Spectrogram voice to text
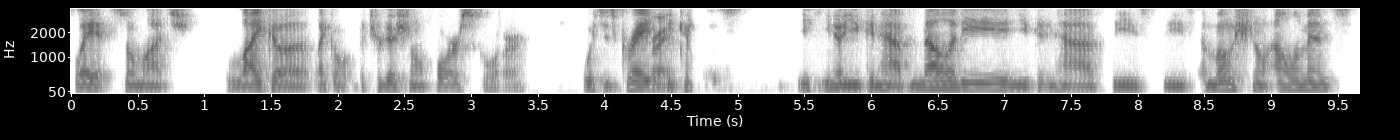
play it so much like a like a, a traditional horror score, which is great right. because you, you know you can have melody and you can have these these emotional elements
